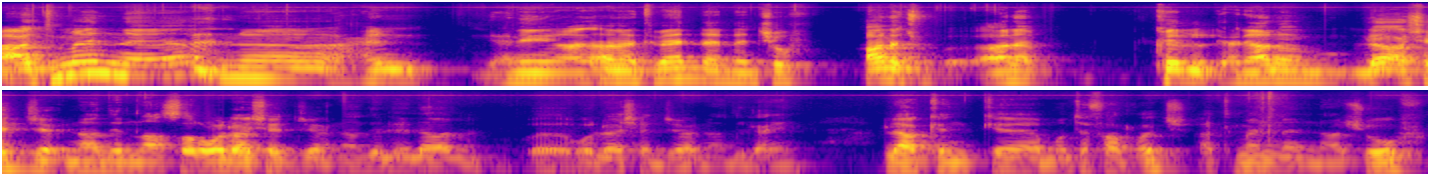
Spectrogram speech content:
أتمنى إن يعني أنا أتمنى إن نشوف أنا شوف أنا كل يعني أنا لا أشجع نادي النصر ولا أشجع نادي الهلال ولا أشجع نادي العين. لكن كمتفرج أتمنى إن أشوف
